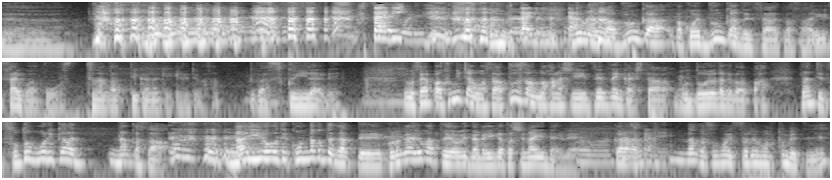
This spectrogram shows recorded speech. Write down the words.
へえ二人。二人いた。でもさ文化やっぱこういう文化でさやっぱさ最後はこうつながっていかなきゃいけないというかさてか救いだよね、でもさやっぱふみちゃんはさプーさんの話前々回したもう同様だけどやっぱなんていうの外堀からなんかさ 内容でこんなことがあってこれが良かったよみたいな言い方しないんだよね、うんだから確かに。なんかすごいそれも含めてね。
